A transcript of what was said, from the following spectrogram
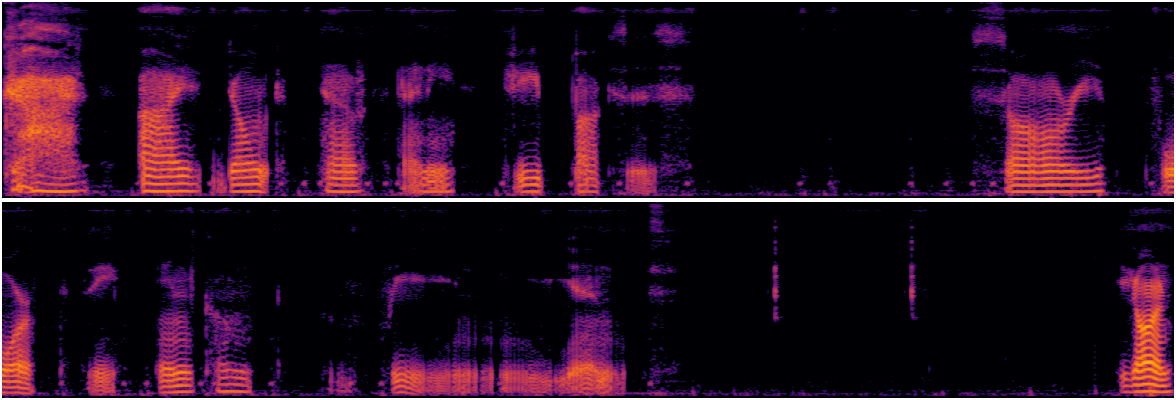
God, I don't have any G boxes. Sorry for the inconvenience. He's gone.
